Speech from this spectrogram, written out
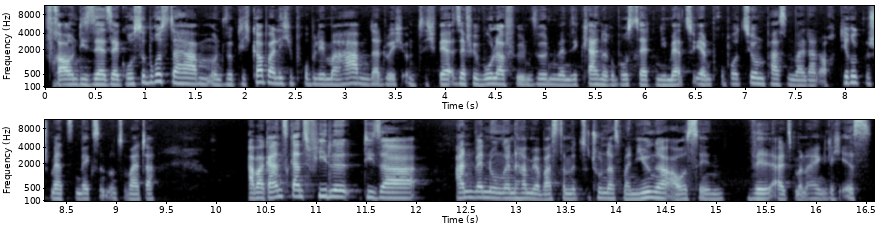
Frauen, die sehr, sehr große Brüste haben und wirklich körperliche Probleme haben dadurch und sich sehr viel wohler fühlen würden, wenn sie kleinere Brüste hätten, die mehr zu ihren Proportionen passen, weil dann auch die Rückenschmerzen weg sind und so weiter. Aber ganz, ganz viele dieser Anwendungen haben ja was damit zu tun, dass man jünger aussehen will, als man eigentlich ist.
